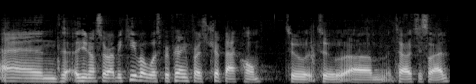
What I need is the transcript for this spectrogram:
And uh, you know, so Rabbi Kiva was preparing for his trip back home to to um, to Eretz Yisrael,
